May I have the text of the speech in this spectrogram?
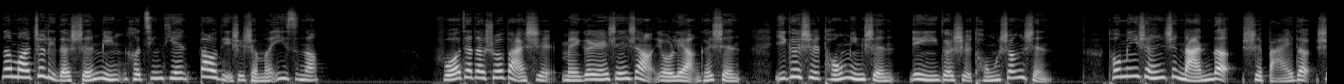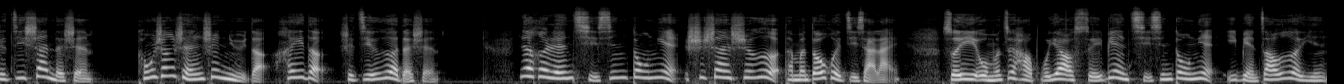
那么这里的神明和青天到底是什么意思呢？佛家的说法是，每个人身上有两个神，一个是同名神，另一个是同生神。同名神是男的，是白的，是积善的神。同生神是女的，黑的，是记恶的神。任何人起心动念是善是恶，他们都会记下来。所以，我们最好不要随便起心动念，以免造恶因。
